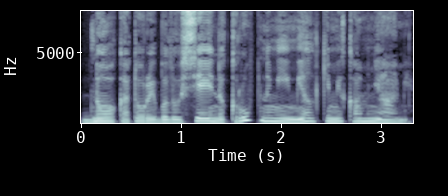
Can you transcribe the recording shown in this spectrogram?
дно которой было усеяно крупными и мелкими камнями.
